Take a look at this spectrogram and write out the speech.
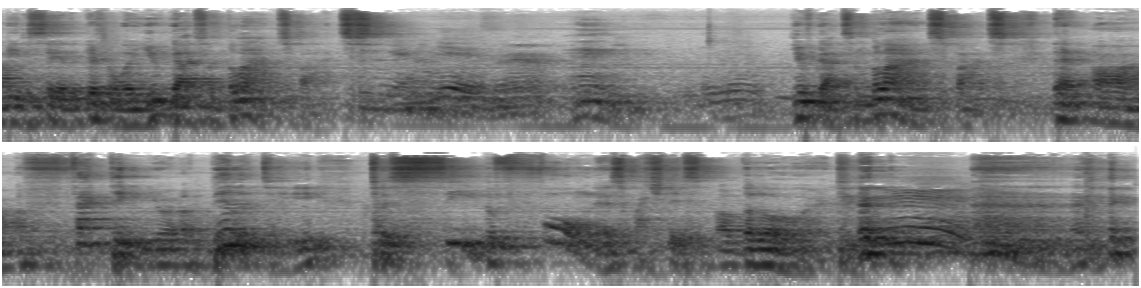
allow, me to say it a different way, you've got some blind spots. Mm. You've got some blind spots that are affecting your ability to see the fullness, watch this, of the Lord.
